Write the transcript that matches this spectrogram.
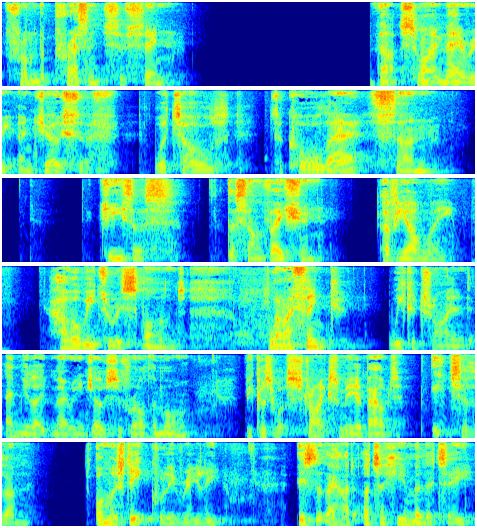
from the presence of sin. That's why Mary and Joseph were told to call their son Jesus the salvation of Yahweh. How are we to respond? Well, I think we could try and emulate Mary and Joseph rather more, because what strikes me about each of them, almost equally really, is that they had utter humility.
